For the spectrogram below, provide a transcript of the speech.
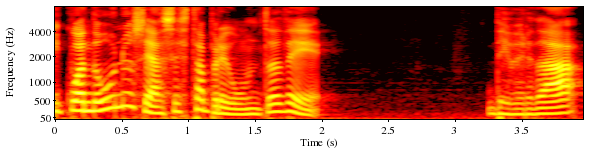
Y cuando uno se hace esta pregunta de, ¿de verdad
